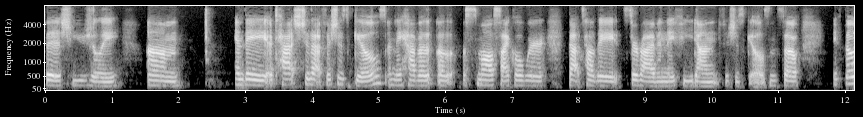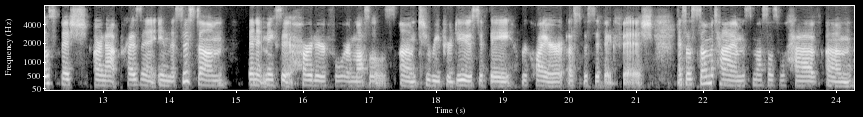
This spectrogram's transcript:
fish usually. Um, and they attach to that fish's gills and they have a, a, a, small cycle where that's how they survive and they feed on fish's gills. And so if those fish are not present in the system, then it makes it harder for mussels um, to reproduce if they require a specific fish. And so sometimes mussels will have um,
